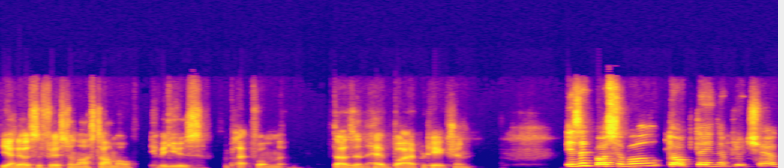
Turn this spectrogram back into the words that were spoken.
yeah, that was the first and last time I'll ever use a platform that doesn't have buyer protection. Is it possible to obtain a blue check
